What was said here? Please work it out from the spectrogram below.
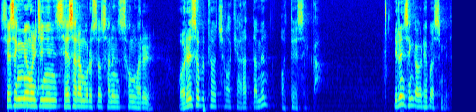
새 생명을 지닌 새 사람으로서 사는 성화를 어려서부터 정확히 알았다면 어떠했을까? 이런 생각을 해봤습니다.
